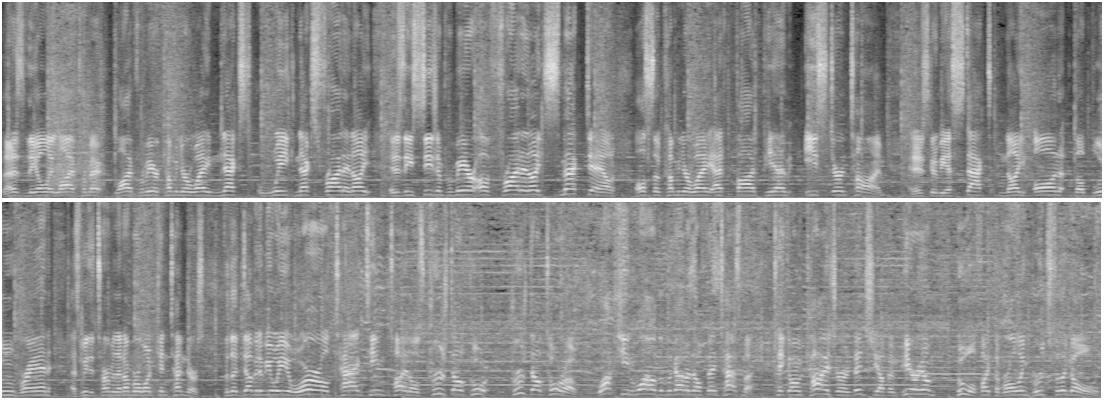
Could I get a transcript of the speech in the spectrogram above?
That is the only live premiere, live premiere coming your way next week, next Friday night. It is the season premiere of Friday Night SmackDown, also coming your way at 5 p.m. Eastern Time. And it is going to be a stacked night on the Blue brand as we determine the number one contenders for the WWE World Tag Team titles. Cruz del, Cor- Cruz del Toro, Joaquin Wilde of Legado del Fantasma take on Kaiser and Vinci of Imperium, who will fight the Brawling Brutes for the gold.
